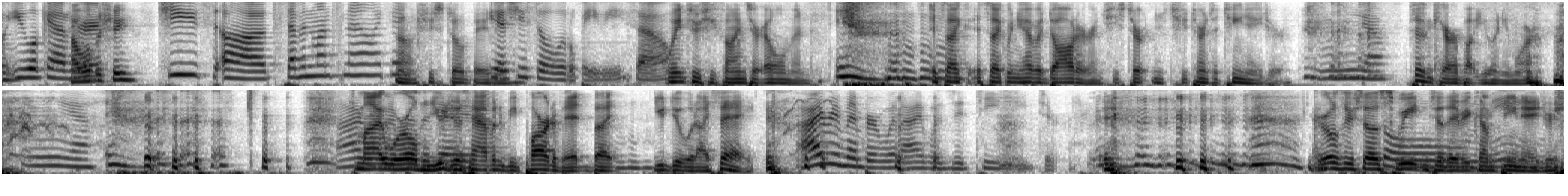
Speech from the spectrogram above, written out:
Mm. you look at her. How old is she? She's uh seven months now, I think. Oh, she's still a baby. Yeah, she's still a little baby. So. Wait until she finds her element. Yeah. it's like it's like when you have a daughter and she start she turns a teenager. Mm, yeah. She doesn't care about you anymore. Mm, yeah. it's my world, and you just happen to be part of it. But you do what I say. I remember when I was a teenager. Girls are so, sweet until they become mean. teenagers.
